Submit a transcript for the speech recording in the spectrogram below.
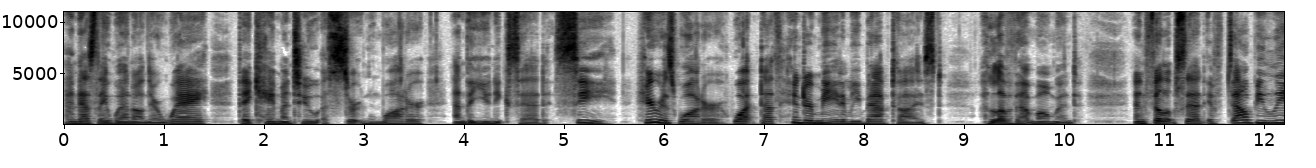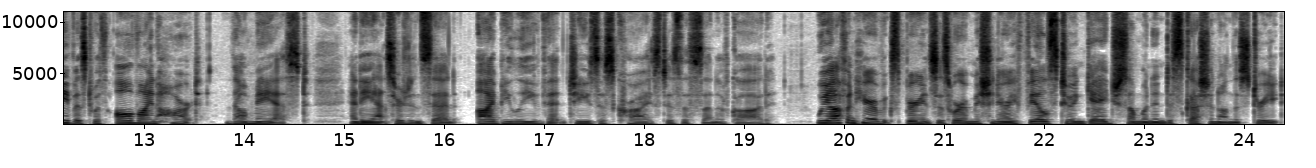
And as they went on their way, they came unto a certain water, and the eunuch said, See, here is water. What doth hinder me to be baptized? I love that moment. And Philip said, If thou believest with all thine heart, thou mayest. And he answered and said, I believe that Jesus Christ is the Son of God. We often hear of experiences where a missionary fails to engage someone in discussion on the street,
